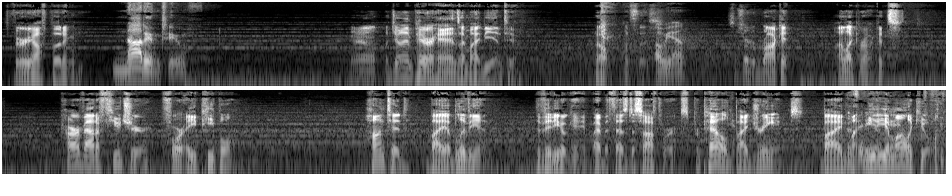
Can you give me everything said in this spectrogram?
it's very off-putting. not into. Well, a giant pair of hands I might be into. Well, what's this? Oh yeah. Some sort of rocket. I like rockets. Carve out a future for a people. Haunted by Oblivion, the video game by Bethesda Softworks. Propelled by Dreams by Mo- Media game. Molecule.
